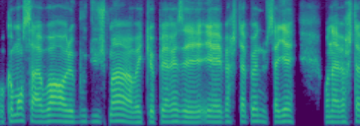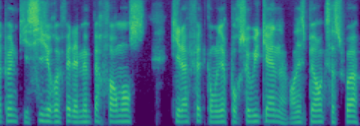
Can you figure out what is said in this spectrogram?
on commence à avoir le bout du chemin avec Perez et, et Verstappen où ça y est, on a Verstappen qui s'il refait les mêmes performances qu'il a faites, comment dire, pour ce week-end, en espérant que ça soit,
